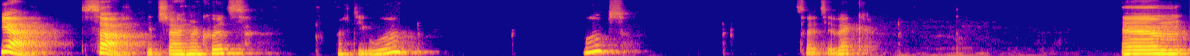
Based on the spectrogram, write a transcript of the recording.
Ja, so, jetzt schaue ich mal kurz auf die Uhr. Ups, seid ihr weg. Ähm,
